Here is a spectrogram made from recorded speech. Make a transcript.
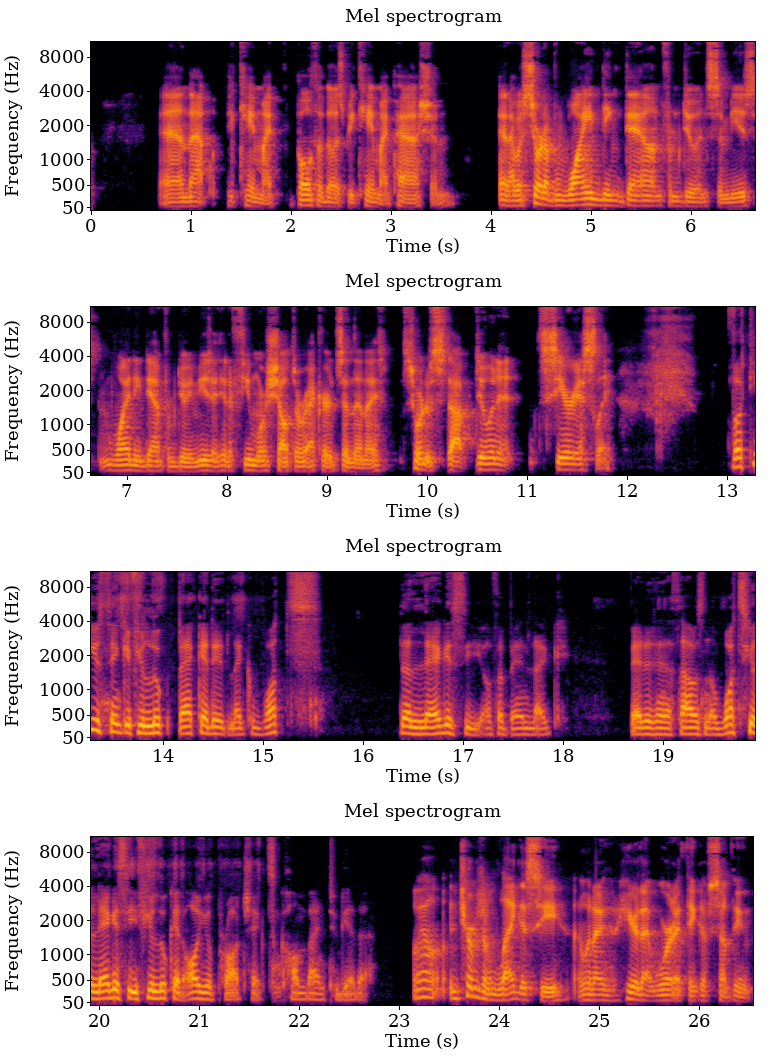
and that became my both of those became my passion and I was sort of winding down from doing some music, winding down from doing music. I did a few more shelter records, and then I sort of stopped doing it seriously. What do you think if you look back at it? Like, what's the legacy of a band like Better Than a Thousand, or what's your legacy if you look at all your projects combined together? Well, in terms of legacy, when I hear that word, I think of something.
